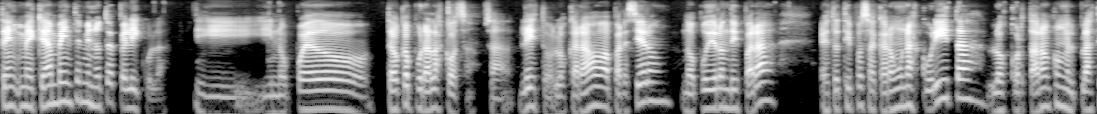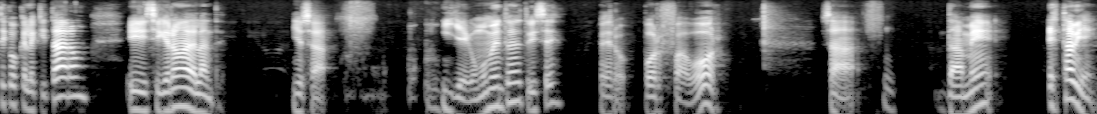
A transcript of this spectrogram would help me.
te- me quedan 20 minutos de película y, y no puedo, tengo que apurar las cosas, o sea, listo, los carajos aparecieron, no pudieron disparar, estos tipos sacaron unas curitas, los cortaron con el plástico que le quitaron y siguieron adelante. Y o sea, y llega un momento en que tú dices, pero por favor, o sea, dame, está bien,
